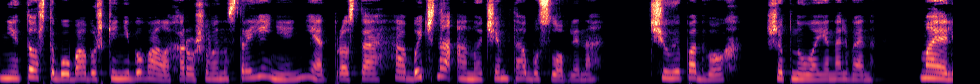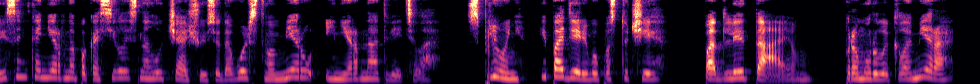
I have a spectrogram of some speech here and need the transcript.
Не то, чтобы у бабушки не бывало хорошего настроения, нет, просто обычно оно чем-то обусловлено. «Чую подвох», — шепнула я на Львен. Моя лисонька нервно покосилась на лучащуюся довольством меру и нервно ответила. «Сплюнь и по дереву постучи». «Подлетаем», — промурлыкала Мера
